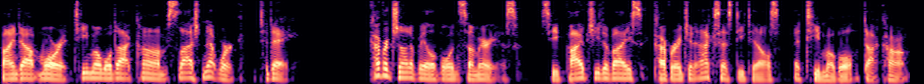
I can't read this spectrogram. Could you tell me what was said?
Find out more at tmobile.com slash network today. Coverage not available in some areas. See 5G device coverage and access details at tmobile.com.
